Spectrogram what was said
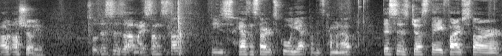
I'll, I'll show you. So this is uh, my son's stuff. He's he hasn't started school yet, but it's coming up. This is just a five star.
